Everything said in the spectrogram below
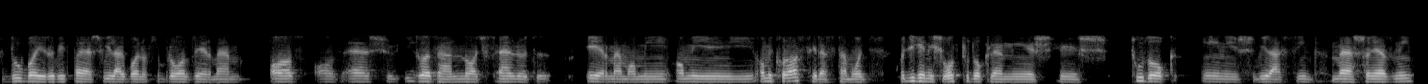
Dubai rövidpályás világbajnoki bronzérmem az az első igazán nagy felnőtt érmem, ami, ami, amikor azt éreztem, hogy, hogy igenis ott tudok lenni, és, és tudok én is világszinten versenyezni.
